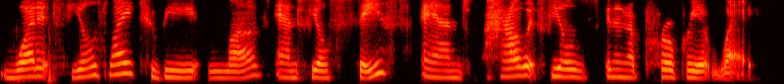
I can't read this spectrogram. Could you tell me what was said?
what it feels like to be loved and feel safe and how it feels in an appropriate way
